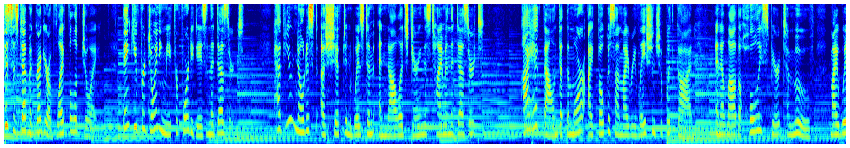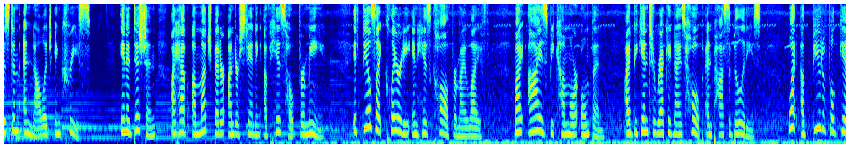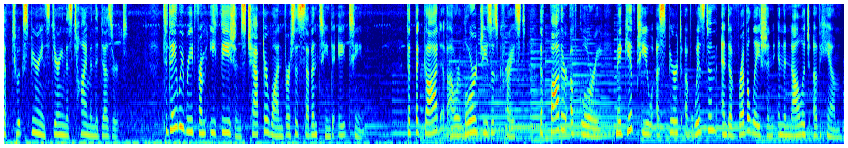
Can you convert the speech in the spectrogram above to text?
This is Deb McGregor of Life Full of Joy. Thank you for joining me for 40 Days in the Desert. Have you noticed a shift in wisdom and knowledge during this time in the desert? I have found that the more I focus on my relationship with God and allow the Holy Spirit to move, my wisdom and knowledge increase. In addition, I have a much better understanding of His hope for me. It feels like clarity in His call for my life. My eyes become more open. I begin to recognize hope and possibilities. What a beautiful gift to experience during this time in the desert. Today we read from Ephesians chapter 1 verses 17 to 18. That the God of our Lord Jesus Christ, the Father of glory, may give to you a spirit of wisdom and of revelation in the knowledge of him.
